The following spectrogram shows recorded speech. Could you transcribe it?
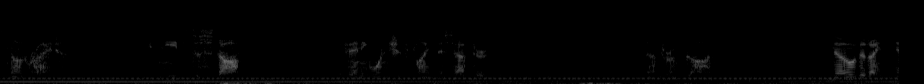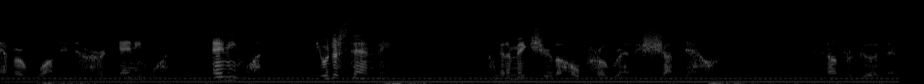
it's not right. It needs to stop. If anyone should find this after... after I'm gone, know that I never wanted to hurt anyone. Anyone. Do you understand me? I'm gonna make sure the whole program is shut down. If not for good, then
